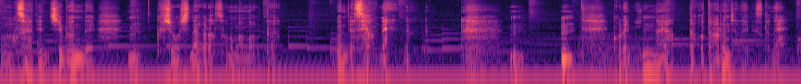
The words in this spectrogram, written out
うん、そうやって自分で、うん、苦笑しながらそのまま歌うんですよね。これみんなやったことあるんじゃないですかね。うん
